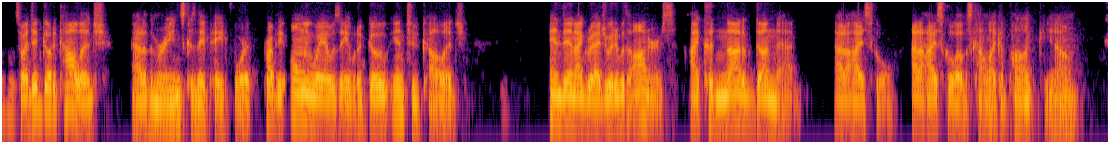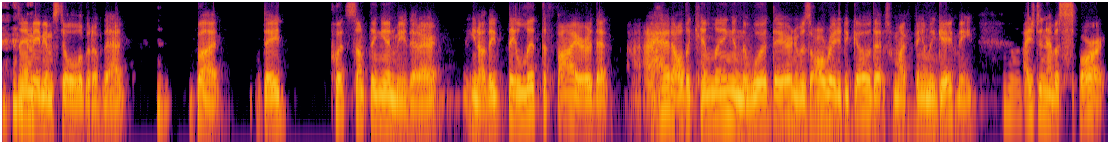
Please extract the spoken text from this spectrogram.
Mm-hmm. So I did go to college out of the Marines because they paid for it. Probably the only way I was able to go into college. And then I graduated with honors. I could not have done that out of high school. out of high school, I was kind of like a punk, you know, and maybe I'm still a little bit of that. But they put something in me that I, you know, they they lit the fire that I had all the kindling and the wood there, and it was all ready to go. That's what my family gave me. Mm-hmm. I just didn't have a spark.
